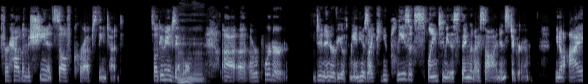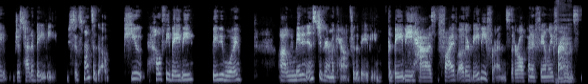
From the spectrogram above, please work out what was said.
for how the machine itself corrupts the intent. So I'll give you an example. Mm. Uh, a, a, reporter did an interview with me and he was like, Can you please explain to me this thing that I saw on Instagram? You know, I just had a baby six months ago. Cute, healthy baby, baby boy. Uh, we made an Instagram account for the baby. The baby has five other baby friends that are all kind of family mm-hmm. friends. Mm-hmm.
